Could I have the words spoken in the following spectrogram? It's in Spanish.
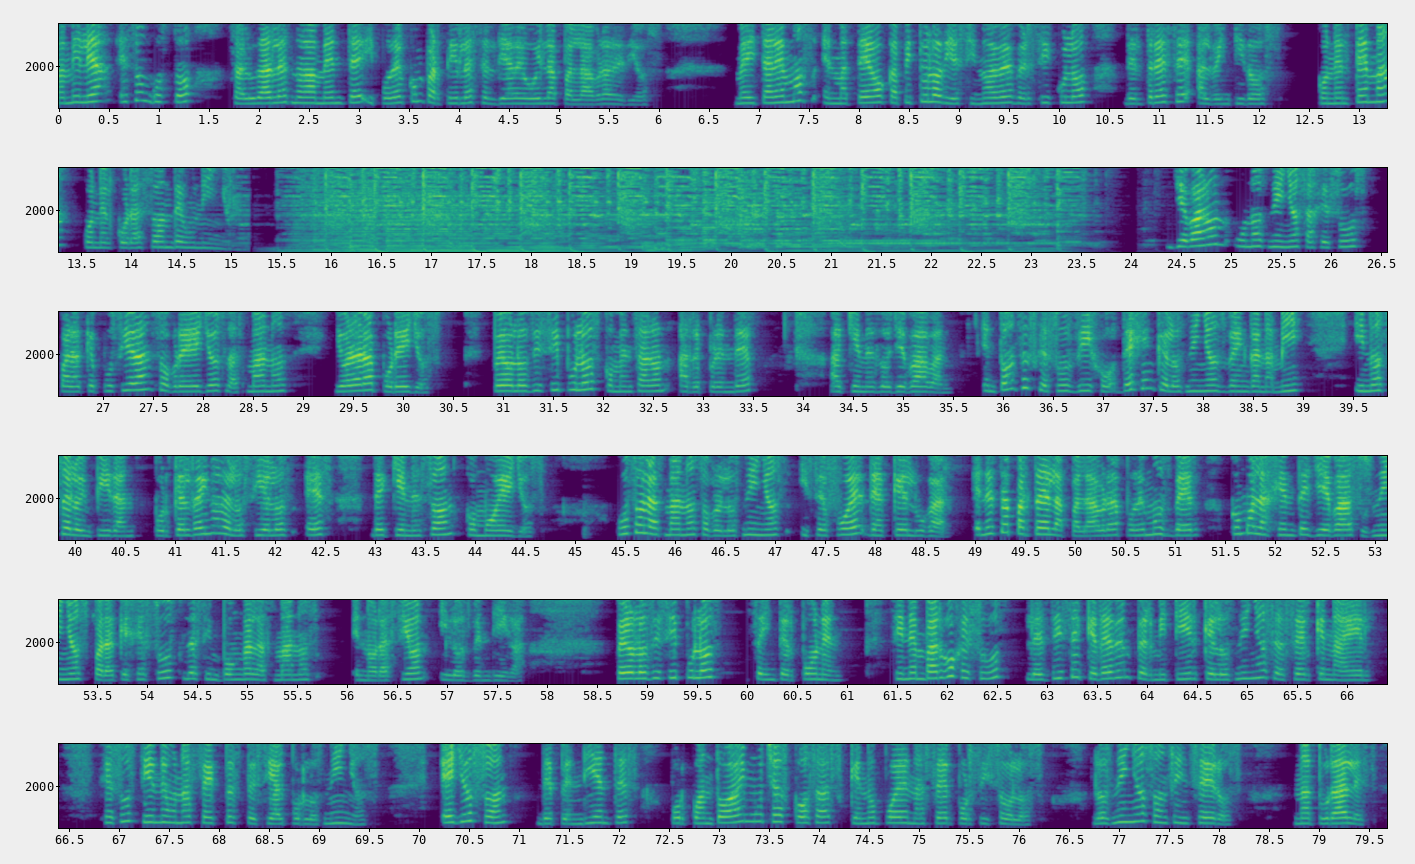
Familia, es un gusto saludarles nuevamente y poder compartirles el día de hoy la palabra de Dios. Meditaremos en Mateo capítulo 19 versículos del 13 al 22 con el tema Con el corazón de un niño. Llevaron unos niños a Jesús para que pusieran sobre ellos las manos y orara por ellos. Pero los discípulos comenzaron a reprender a quienes lo llevaban. Entonces Jesús dijo Dejen que los niños vengan a mí y no se lo impidan, porque el reino de los cielos es de quienes son como ellos. Puso las manos sobre los niños y se fue de aquel lugar. En esta parte de la palabra podemos ver cómo la gente lleva a sus niños para que Jesús les imponga las manos en oración y los bendiga. Pero los discípulos se interponen. Sin embargo, Jesús les dice que deben permitir que los niños se acerquen a Él. Jesús tiene un afecto especial por los niños. Ellos son dependientes por cuanto hay muchas cosas que no pueden hacer por sí solos. Los niños son sinceros, naturales,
